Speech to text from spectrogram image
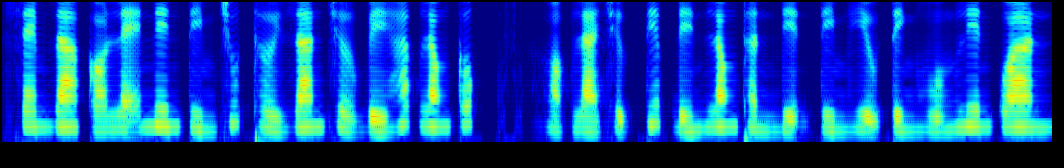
Xem ra có lẽ nên tìm chút thời gian trở về Hắc Long Cốc, hoặc là trực tiếp đến Long Thần Điện tìm hiểu tình huống liên quan.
